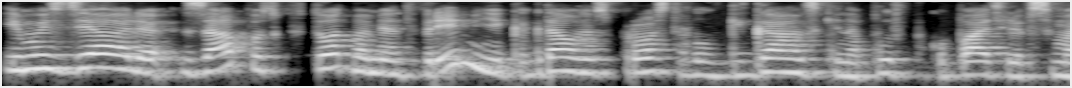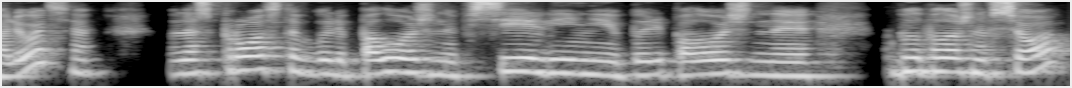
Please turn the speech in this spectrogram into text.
и мы сделали запуск в тот момент времени, когда у нас просто был гигантский наплыв покупателей в самолете. У нас просто были положены все линии, были положены, было положено все.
